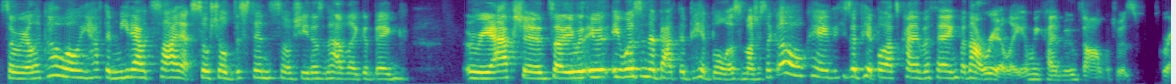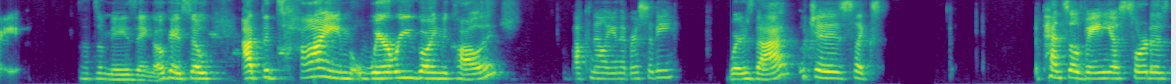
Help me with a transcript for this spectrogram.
So we were like, oh, well, you have to meet outside at social distance so she doesn't have like a big reaction. So it, was, it, it wasn't about the pit bull as much. It's like, oh, okay, he's a pit bull. That's kind of a thing, but not really. And we kind of moved on, which was great. That's amazing. Okay, so at the time, where were you going to college? Bucknell University. Where's that? Which is like Pennsylvania, sort of,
